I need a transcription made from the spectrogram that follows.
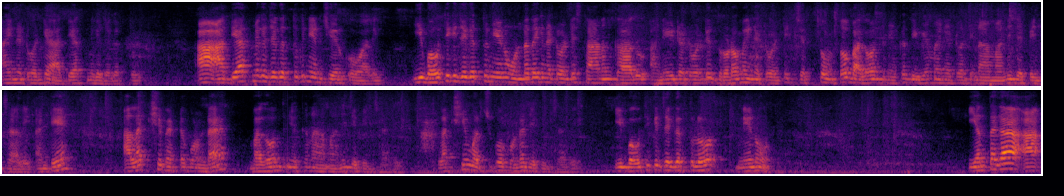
అయినటువంటి ఆధ్యాత్మిక జగత్తు. ఆ ఆధ్యాత్మిక జగత్తుకు నేను చేరుకోవాలి. ఈ భౌతిక జగత్తు నేను ఉండదగినటువంటి స్థానం కాదు అనేటటువంటి దృఢమైనటువంటి చిత్తంతో భగవంతుని యొక్క దివ్యమైనటువంటి నామాన్ని జపించాలి. అంటే అలక్ష్య పెట్టకుండా భగవంతుని యొక్క నామాన్ని జపించాలి. లక్ష్యం మర్చిపోకుండా జపించాలి. ఈ భౌతిక జగత్తులో నేను ఎంతగా ఆ-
